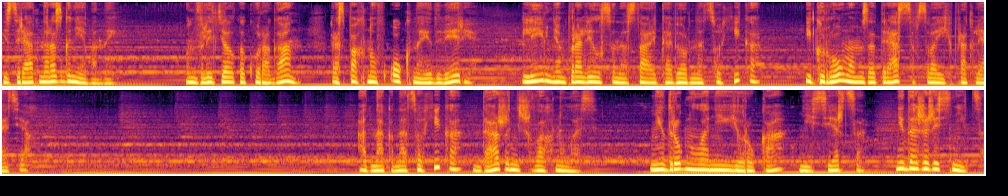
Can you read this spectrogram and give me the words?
изрядно разгневанный. Он влетел как ураган, распахнув окна и двери, ливнем пролился на старый ковер Нацухика и громом затрясся в своих проклятиях. Однако Нацухика даже не шелохнулась. Не дрогнула ни ее рука, ни сердце, ни даже ресница.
